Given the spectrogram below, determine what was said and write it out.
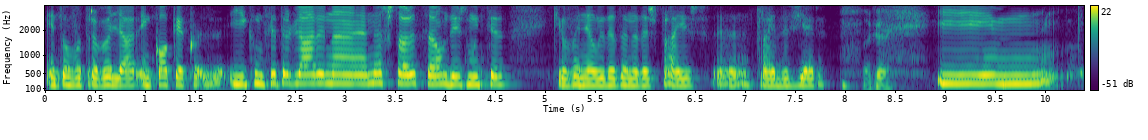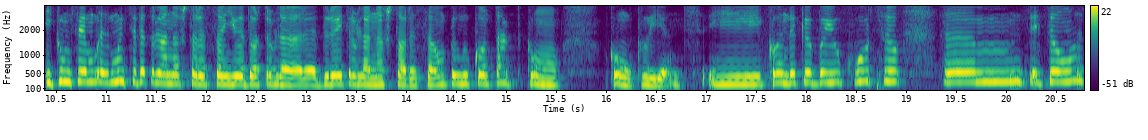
então vou trabalhar em qualquer coisa. E comecei a trabalhar na, na restauração desde muito cedo, que eu venho ali da zona das praias, ah, Praia da Vieira. Ok. E, e comecei muito cedo a trabalhar na restauração e eu adoro trabalhar, adorei trabalhar na restauração pelo contacto com, com o cliente. E quando acabei o curso, hum, então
